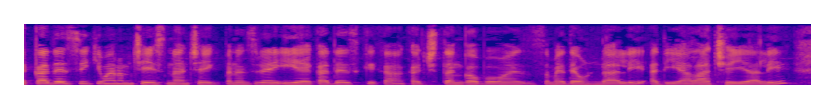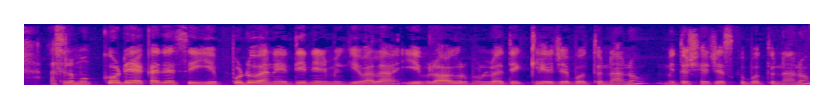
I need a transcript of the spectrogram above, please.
ఏకాదశికి మనం చేసినా చేయకపోయినా సరే ఈ ఏకాదశికి ఖచ్చితంగా ఉపవాసం అయితే ఉండాలి. అది ఎలా చేయాలి? అసలు ముక్కోటి ఏకాదశి ఎప్పుడు అనేది నేను మీకు ఇవాళ ఈ వ్లాగ్ రూపంలో అయితే క్లియర్ చేయబోతున్నాను. మీతో షేర్ చేసుకోబోతున్నాను.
